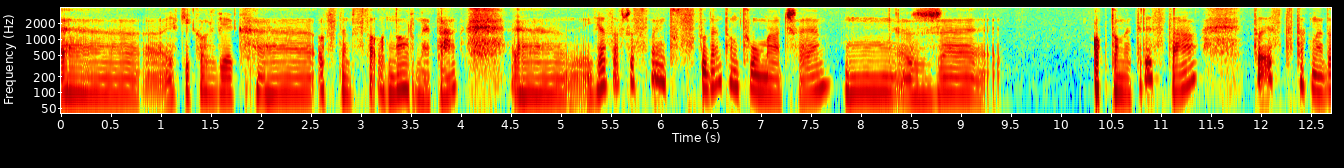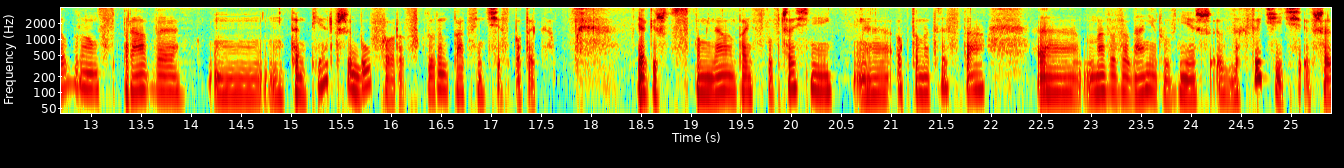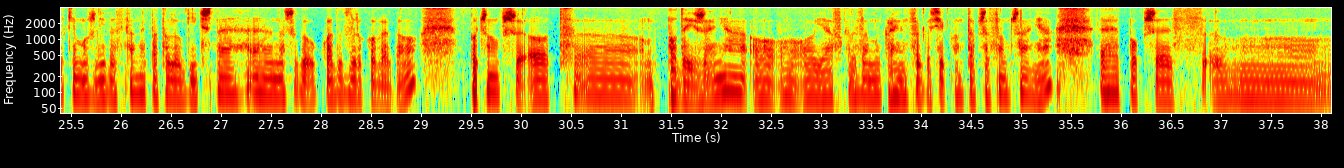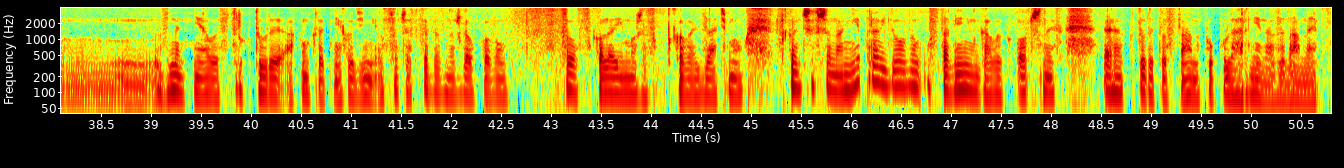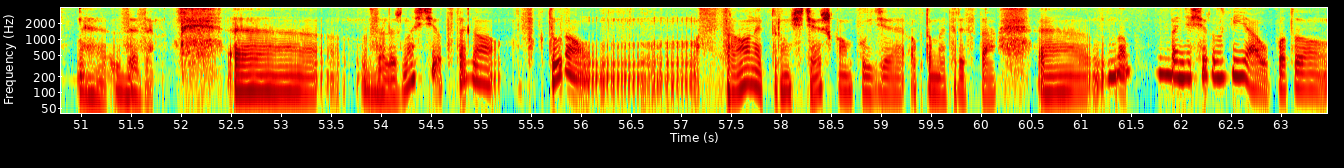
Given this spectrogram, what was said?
e, jakiekolwiek e, odstępstwa od normy, tak? E, ja zawsze swoim tu- studentom tłumaczę, mm, że optometrysta to jest tak na dobrą sprawę mm, ten pierwszy bufor, z którym pacjent się spotyka. Jak już wspominałem Państwu wcześniej, e, optometrysta e, ma za zadanie również wychwycić wszelkie możliwe stany patologiczne e, naszego układu wzrokowego, począwszy od e, podejrzenia o, o, o zamykającego się kąta przesączania, e, poprzez e, zmętniałe struktury, a konkretnie chodzi mi o soczewkę wewnątrzgałkową, co z kolei może skutkować zaćmą, skończywszy na nieprawidłowym ustawieniu gałek ocznych, e, który to stan popularnie nazywamy e, zezem. E, W zależności od tego, w którą stronę, którą ścieżką pójdzie optometrysta, e, no, będzie się rozwijał po to,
